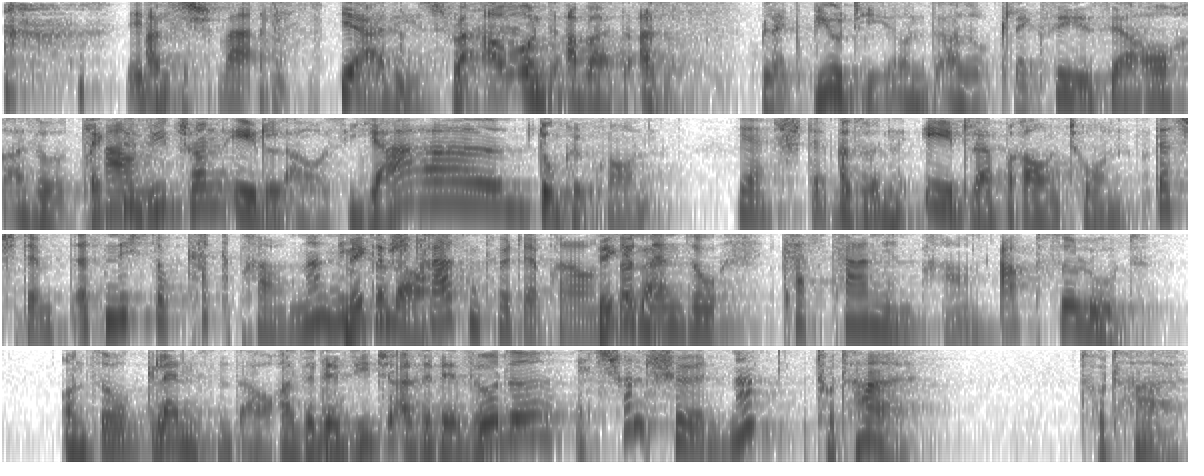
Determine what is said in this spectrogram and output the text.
Die Also- ist schwarz. Ja, die ist schwarz. Und aber, also Black Beauty. Und also Klexi ist ja auch, also Klexi Braun. sieht schon edel aus. Ja, dunkelbraun. Ja, stimmt. Also ein edler Braunton. das stimmt. Das ist nicht so kackbraun, ne? Nicht Nee, so genau. Straßenköterbraun, Nee, genau. sondern so Kastanienbraun. Absolut. Und so glänzend auch. Also der sieht, also der würde Ist schon schön, ne? Total. Total.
